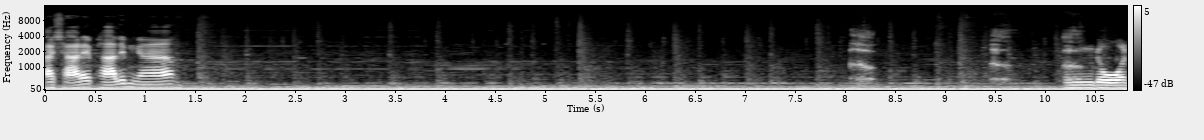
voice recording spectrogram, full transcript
อาชาได้พาเล่มงาม มึงโดน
